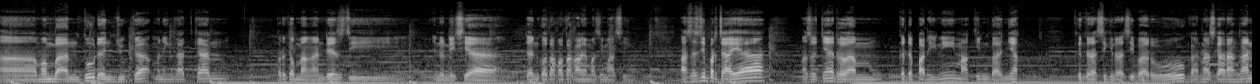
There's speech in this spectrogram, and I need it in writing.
eh, membantu dan juga meningkatkan perkembangan dance di Indonesia dan kota-kota kalian masing-masing. Masa sih percaya, maksudnya dalam ke depan ini makin banyak generasi-generasi baru karena sekarang kan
